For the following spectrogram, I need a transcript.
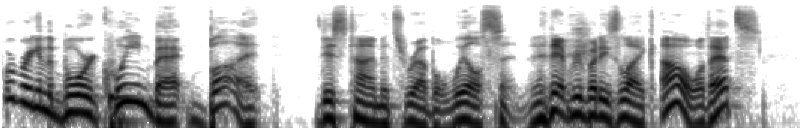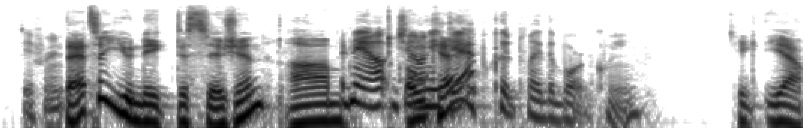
we're bringing the Borg Queen back, but this time it's Rebel Wilson, and everybody's like, oh well, that's Different. that's a unique decision. Um, now Johnny okay. Depp could play the Borg Queen. he, yeah,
